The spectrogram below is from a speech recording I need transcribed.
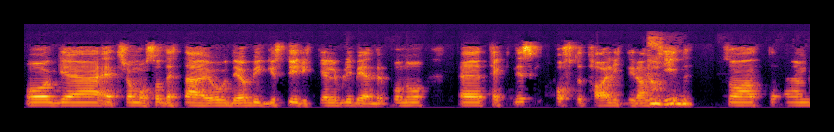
och eh, eftersom också detta är ju det att bygga styrka eller bli bättre på något eh, tekniskt ofta tar lite grann tid. Sånn at um,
